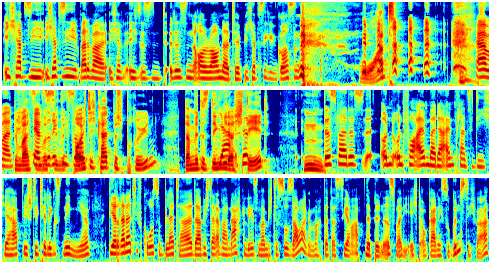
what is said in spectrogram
ich habe sie, ich habe sie, warte mal, ich habe, das, das ist ein Allrounder-Tipp. Ich habe sie gegossen. What? ja, Mann. Du meinst, ich du musst so sie mit richtig so, Feuchtigkeit besprühen, damit das Ding Ja, wieder das- steht? Hm. Das war das, und, und vor allem bei der einen Pflanze, die ich hier habe, die steht hier links neben mir, die hat relativ große Blätter. Da habe ich dann einfach nachgelesen, weil mich das so sauer gemacht hat, dass die am Abnippeln ist, weil die echt auch gar nicht so günstig war.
